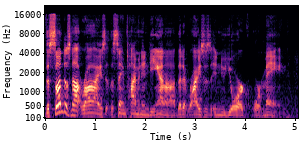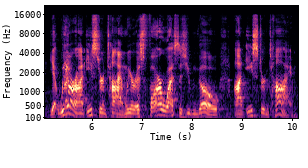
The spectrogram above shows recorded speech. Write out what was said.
the sun does not rise at the same time in Indiana that it rises in New York or Maine. Yet we right. are on Eastern time. We are as far west as you can go on Eastern time.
